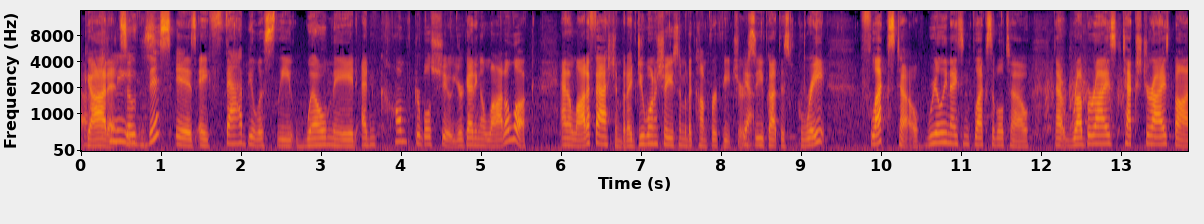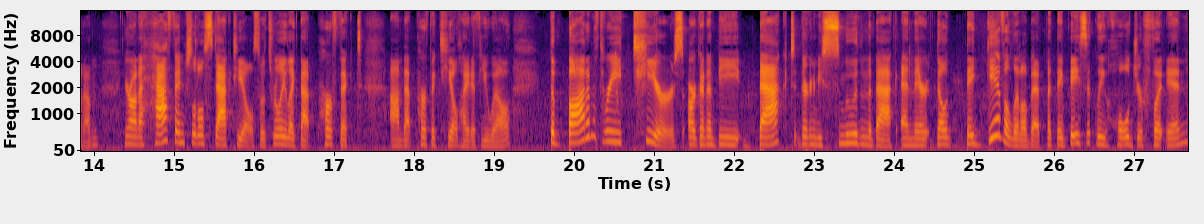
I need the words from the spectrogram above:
You got it. So this is a fabulously well-made and comfortable shoe. You're getting a lot of look and a lot of fashion, but I do want to show you some of the comfort features. Yeah. So you've got this great flex toe, really nice and flexible toe, that rubberized, texturized bottom. You're on a half-inch little stacked heel, so it's really like that perfect, um, that perfect heel height, if you will. The bottom three tiers are going to be backed. They're going to be smooth in the back, and they're they'll they give a little bit, but they basically hold your foot in.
